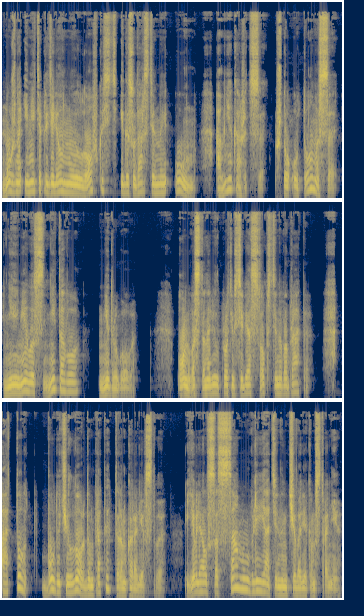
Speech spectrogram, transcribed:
Нужно иметь определенную ловкость и государственный ум, а мне кажется, что у Томаса не имелось ни того, ни другого. Он восстановил против себя собственного брата, а тот, будучи лордом-протектором королевства, являлся самым влиятельным человеком в стране.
